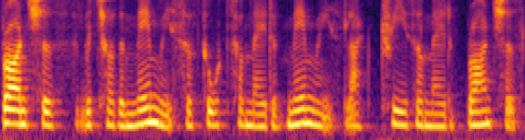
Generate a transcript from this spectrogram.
branches, which are the memories. So thoughts are made of memories, like trees are made of branches.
